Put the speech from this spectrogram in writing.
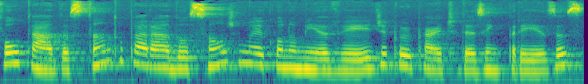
voltadas tanto para a adoção de uma economia verde por parte das empresas,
